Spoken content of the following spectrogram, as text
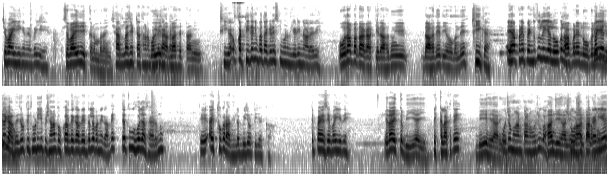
ਚਵਾਈ ਦੀ ਕਿਵੇਂ ਬਾਈ ਇਹ? ਚਵਾਈ ਦੀ ਇੱਕ ਨੰਬਰ ਆ ਜੀ। ਛਰਲਾ ਛਿੱਟਾ ਥਣ ਬੰਦ ਸਰਲਾ ਛੱਟਾ ਨਹੀਂ। ਠੀਕ ਹੈ ਉਹ ਕੱਟੀ ਤੇ ਨਹੀਂ ਪਤਾ ਕਿਹੜੇ ਸੀਮਣ ਦੀ ਜਿਹੜੀ ਨਾਲ ਇਹਦੇ। ਉਹਦਾ ਪਤਾ ਕਰਕੇ ਦੱਸ ਦੂੰ ਜੀ ਦੱਸਦੇ ਤੀ ਉਹ ਬੰਦੇ। ਠੀਕ ਹੈ ਇਹ ਆਪਣੇ ਪਿੰਡ ਤੋਂ ਲਈ ਆ ਲੋਕਲ ਆਪਣੇ ਲੋਕਲ ਬਈ ਇੱਧਰ ਕਰਦੇ ਝੋਟੀ ਥੋੜੀ ਜਿਹੀ ਪਛਾਣ ਤੋਂ ਕਰਦੇ ਕਰਦੇ ਇੱਧਰਲੇ ਬੰਨੇ ਕਰਦੇ ਤੇ ਤੂੰ ਹੋ ਜਾ ਸਾਈਡ ਨੂੰ। ਤੇ ਇੱਥੋਂ ਕਰਾ ਦੀ ਲੱਭੀ ਝੋਟੀ ਚੱਕ। ਤੇ ਪੈਸੇ ਬਾਈ ਇਹਦੇ? ਇਹਦਾ ਇੱਕ 20 ਹੈ ਜੀ। 1 ਲੱਖ ਤੇ? 20000 ਉਹ ਚੋਂ ਮਾਨਤਾਨ ਹੋ ਜਾਊਗਾ? ਹਾਂਜੀ ਹਾਂਜੀ ਛੋੜ ਮਾਨ ਛੱਪਾ ਕਹ ਲਈਏ।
